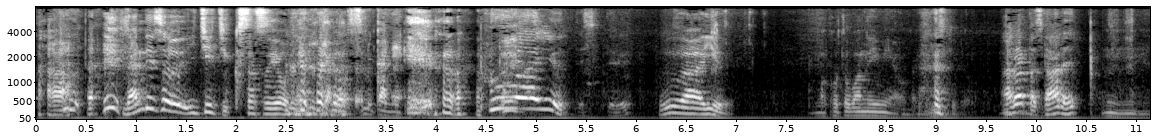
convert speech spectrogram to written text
なんでそういちいち腐すような言い方をするかね。Who are you って知ってる？Who are you? まあ言葉の意味はわかりますけど。あなた誰？うんうん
